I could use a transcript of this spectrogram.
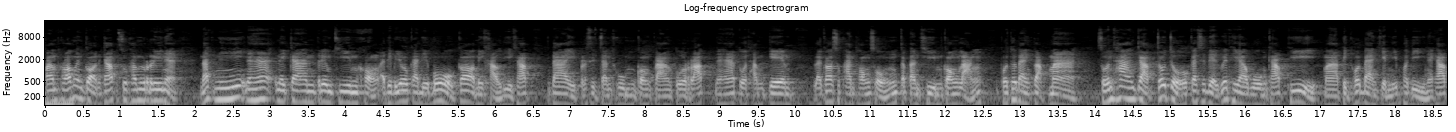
ความพร้อมกันก่อนครับสุพรรณบุรีเนี่ยนัดนี้นะฮะในการเตรียมทีมของอเดเบโยกาเดโบก็มีข่าวดีครับ ได้ประสิทธิ์จันทุมกองกลางตัวรับนะฮะตัวทำเกม แล้วก็สุพรรณทองสงกัปตันทีมกองหลังพ้นโทษแบนกลับมาสวนทางกับเจ้าโจกสิเดชเวทยาวงครับที่มาติดโทษแบนเกมนี้พอดีนะครับ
